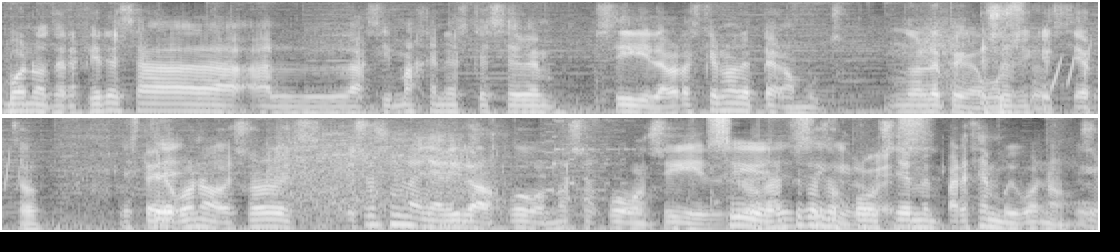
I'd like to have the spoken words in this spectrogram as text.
Bueno, ¿te refieres a, a las imágenes que se ven? Sí, la verdad es que no le pega mucho. No le pega Eso mucho. sí que es cierto. Este- Pero bueno, eso es, eso es un añadido al juego, no es el juego en sí. Sí, Los gráficos sí del juego sí es. me parecen muy buenos. Sí.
